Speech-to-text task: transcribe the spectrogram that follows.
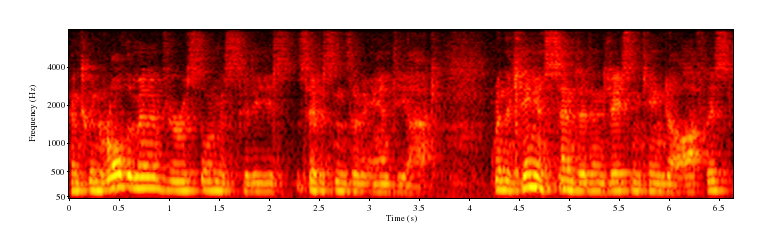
and to enroll the men of Jerusalem as cities, citizens of Antioch. When the king assented and Jason came to office,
